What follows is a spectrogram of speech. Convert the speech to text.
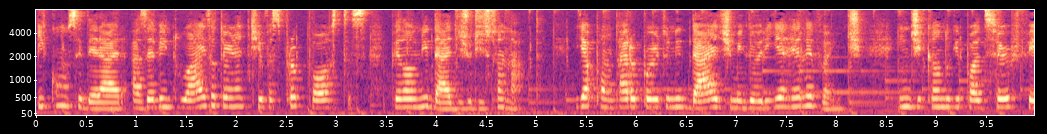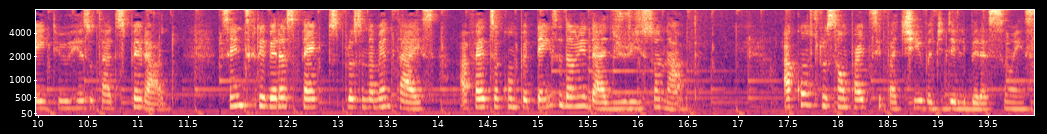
e considerar as eventuais alternativas propostas pela unidade jurisdicionada e apontar oportunidade de melhoria relevante, indicando o que pode ser feito e o resultado esperado, sem descrever aspectos procedimentais afetos à competência da unidade jurisdicionada. A construção participativa de deliberações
